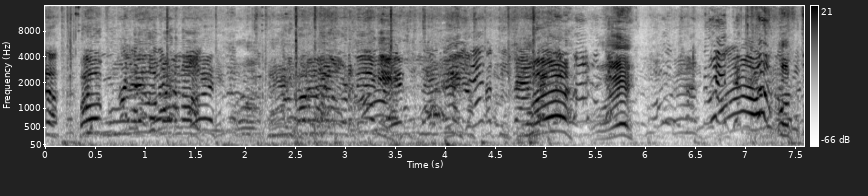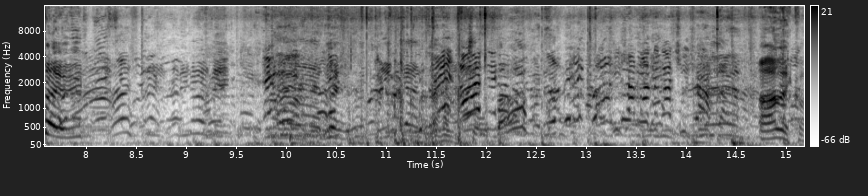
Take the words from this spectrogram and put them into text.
ਉਹ ਮੁੰਡੇ ਦਾ ਉੜਦੀ ਹੈਗੀ ਓਏ। ਉਹ ਤੇਰੀ ਆ ਦੇਖੋ।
